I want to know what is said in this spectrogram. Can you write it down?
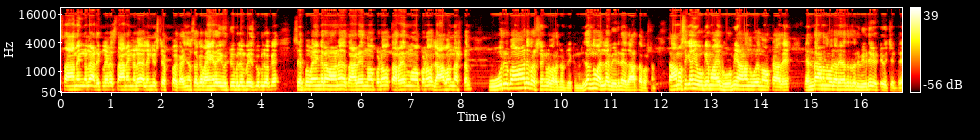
സ്ഥാനങ്ങൾ അടുക്കളയുടെ സ്ഥാനങ്ങൾ അല്ലെങ്കിൽ സ്റ്റെപ്പ് കഴിഞ്ഞ ദിവസമൊക്കെ ഭയങ്കര യൂട്യൂബിലും ഫേസ്ബുക്കിലും ഒക്കെ സ്റ്റെപ്പ് ഭയങ്കരമാണ്. താഴെ നോക്കണോ തറയിൽ നോക്കണോ ലാഭം നഷ്ടം ഒരുപാട് പ്രശ്നങ്ങൾ പറഞ്ഞുകൊണ്ടിരിക്കുന്നുണ്ട്. ഇതൊന്നും അല്ല വീടിന്റെ യഥാർത്ഥ പ്രശ്നം. താമസിക്കാൻ യോഗ്യമായ ഭൂമിയാണെന്ന് പോലും നോക്കാതെ എന്താണെന്ന് പോലും അറിയാത്ത ഒരു വീട് കെട്ടി വെച്ചിട്ട്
